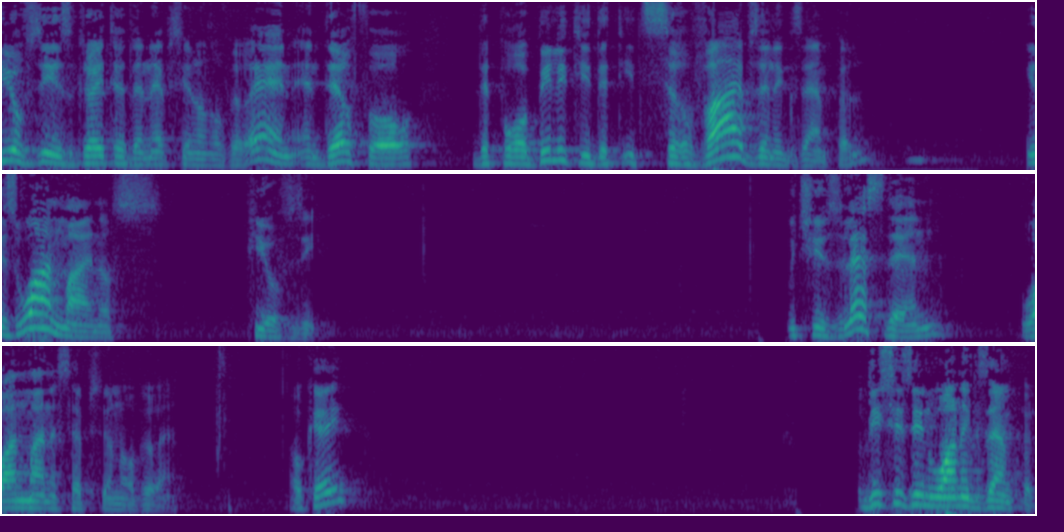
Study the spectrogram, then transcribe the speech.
P of Z is greater than epsilon over n, and therefore the probability that it survives an example is 1 minus P of Z, which is less than 1 minus epsilon over n. Okay? This is in one example.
